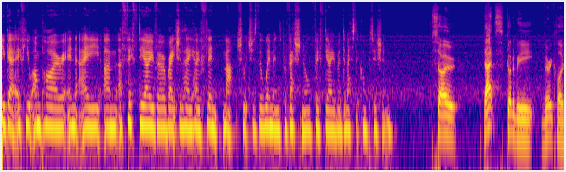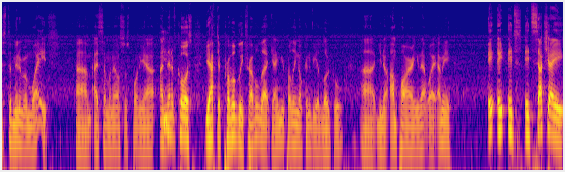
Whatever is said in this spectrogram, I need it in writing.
you get if you umpire in a um, a 50 over Rachael Heyhoe Flint match, which is the women's professional 50 over domestic competition. So that's got to be very close to minimum wage, um, as someone else was pointing out. And then, of course, you have to probably travel that game. You're probably not going to be a local, uh, you know, umpiring in that way. I mean, it, it, it's it's such a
